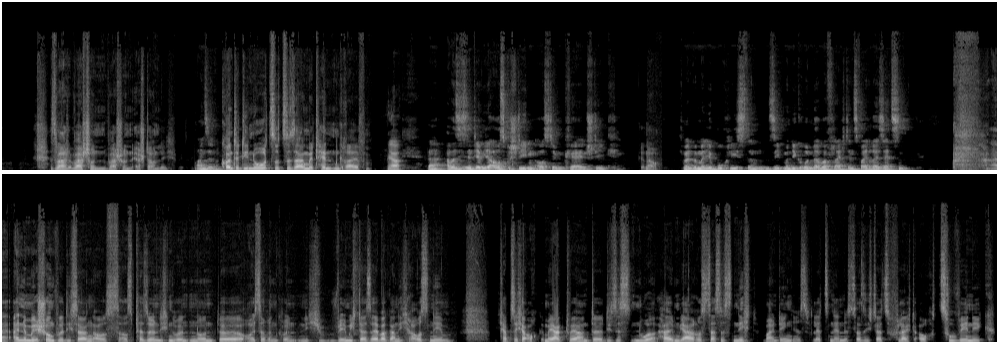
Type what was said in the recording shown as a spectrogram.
es war, war, schon, war schon erstaunlich. Wahnsinn. Man konnte die Not sozusagen mit Händen greifen. Ja. ja. Aber Sie sind ja wieder ausgestiegen aus dem Quereinstieg. Genau. Ich meine, wenn man Ihr Buch liest, dann sieht man die Gründe, aber vielleicht in zwei, drei Sätzen. Eine Mischung, würde ich sagen, aus, aus persönlichen Gründen und äh, äußeren Gründen. Ich will mich da selber gar nicht rausnehmen. Ich habe sicher auch gemerkt während äh, dieses nur halben Jahres, dass es nicht mein Ding ist, letzten Endes, dass ich dazu vielleicht auch zu wenig,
